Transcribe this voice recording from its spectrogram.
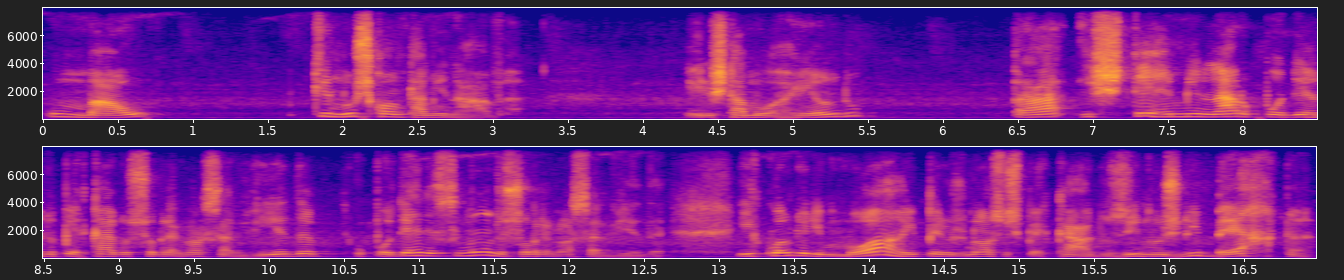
o mal que nos contaminava. Ele está morrendo para exterminar o poder do pecado sobre a nossa vida, o poder desse mundo sobre a nossa vida. E quando ele morre pelos nossos pecados e nos liberta,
